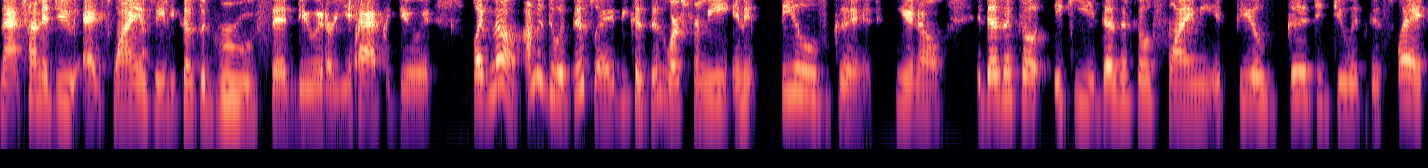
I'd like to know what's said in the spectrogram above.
Not trying to do X, Y, and Z because the groove said do it or you had to do it. Like, no, I'm going to do it this way because this works for me and it feels good. You know, it doesn't feel icky. It doesn't feel slimy. It feels good to do it this way.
